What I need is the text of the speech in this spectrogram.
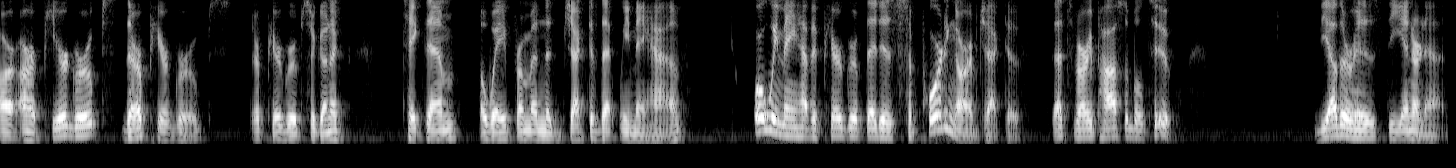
are our peer groups, their peer groups. Their peer groups are going to take them away from an objective that we may have. Or we may have a peer group that is supporting our objective that's very possible too. The other is the internet.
